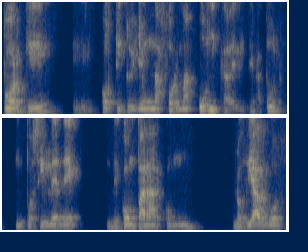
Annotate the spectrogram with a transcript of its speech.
porque eh, constituyen una forma única de literatura, imposible de, comparar con los diálogos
